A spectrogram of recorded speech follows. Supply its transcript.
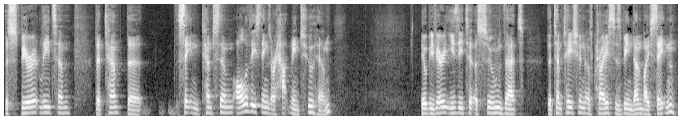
the Spirit leads him, the tempt, the, Satan tempts him. All of these things are happening to him. It would be very easy to assume that the temptation of Christ is being done by Satan.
